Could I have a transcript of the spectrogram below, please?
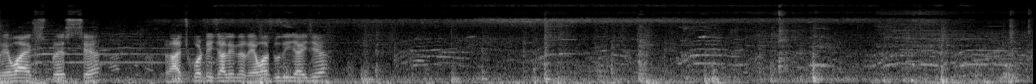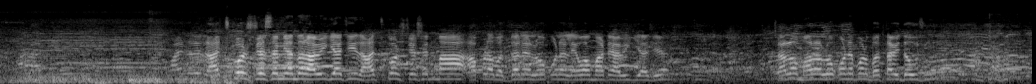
રેવા એક્સપ્રેસ છે. રાજકોટથી ચાલીને રેવા સુધી જાય છે. રાજકોટ સ્ટેશનની અંદર આવી ગયા છીએ. રાજકોટ સ્ટેશનમાં આપણા બધાને લોકોને લેવા માટે આવી ગયા છે. ચાલો, મારા લોકોને પણ બતાવી દઉં છું.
